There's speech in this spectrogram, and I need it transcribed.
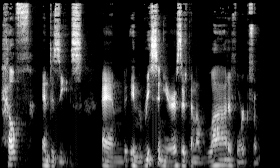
health and disease. And in recent years, there's been a lot of work from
